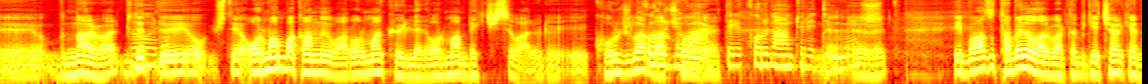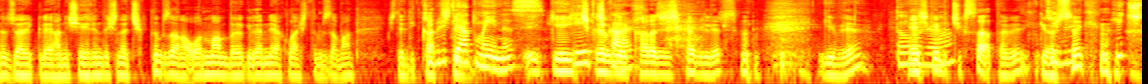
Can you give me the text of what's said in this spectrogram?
e, bunlar var. Bir Doğru. de e, işte Orman Bakanlığı var, orman köylüleri, orman bekçisi var. Öyle e, korucular Korucu var. koru- var. evet. Direkt korudan türetilmiş. Evet. E, bazı tabelalar var tabii geçerken özellikle hani şehrin dışına çıktığımız zaman orman bölgelerine yaklaştığımız zaman işte dikkat Kibrit işte, yakmayınız. e, geyik, Geyik çıkabilir, çıkar. karaca çıkabilir gibi. Doğru. Keşke bir çıksa tabii görsek. Kibrit hiç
